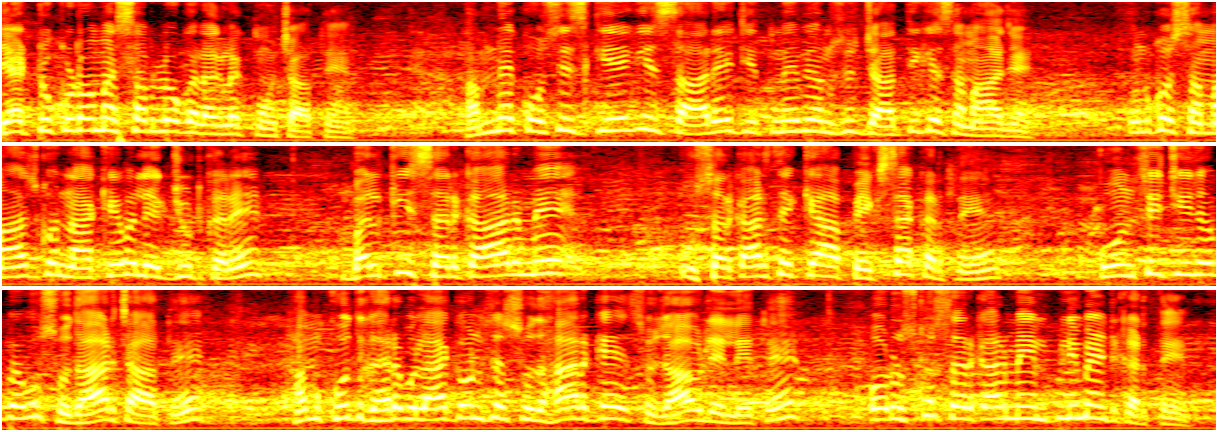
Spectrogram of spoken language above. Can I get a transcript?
या टुकड़ों में सब लोग अलग अलग पहुंचाते हैं। हमने कोशिश की है कि सारे जितने भी अनुसूचित जाति के समाज हैं उनको समाज को ना केवल एकजुट करें बल्कि सरकार में उस सरकार से क्या अपेक्षा करते हैं कौन सी चीज़ों पर वो सुधार चाहते हैं हम खुद घर बुला के उनसे सुधार के सुझाव ले लेते हैं और उसको सरकार में इम्प्लीमेंट करते हैं।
